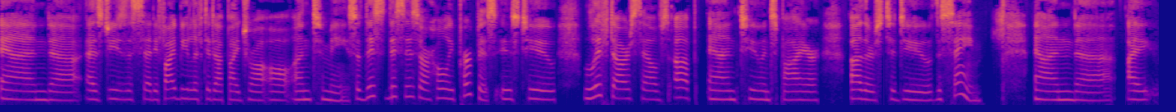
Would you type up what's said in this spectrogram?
And uh, as Jesus said, "If I be lifted up, I draw all unto me." So this this is our holy purpose: is to lift ourselves up and to inspire others to do the same and uh, I,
